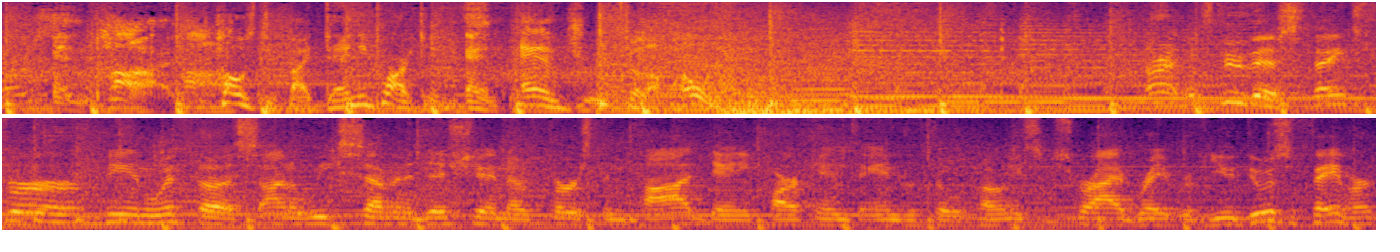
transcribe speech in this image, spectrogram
and Pod, hosted by Danny Parkins and Andrew Filippone. All right, let's do this. Thanks for being with us on a Week 7 edition of First and Pod. Danny Parkins, Andrew Filippone. Subscribe, rate, review. Do us a favor.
